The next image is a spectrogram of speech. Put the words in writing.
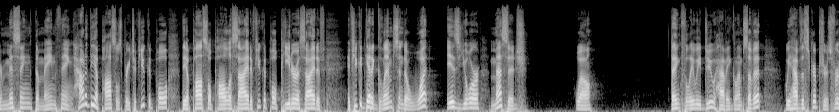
You're missing the main thing. How did the apostles preach? If you could pull the apostle Paul aside, if you could pull Peter aside, if if you could get a glimpse into what is your message, well, thankfully we do have a glimpse of it. We have the scriptures. 1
